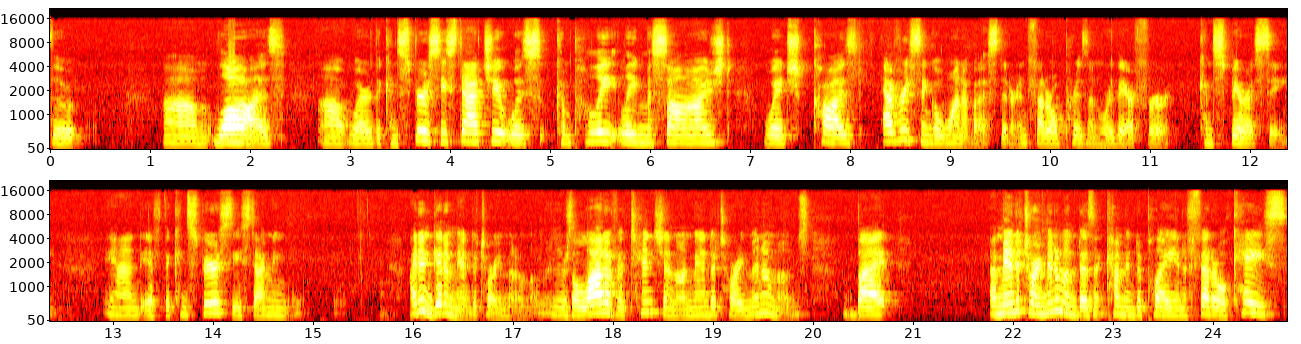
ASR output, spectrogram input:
the um, laws uh, where the conspiracy statute was completely massaged, which caused every single one of us that are in federal prison were there for conspiracy. And if the conspiracy, I mean, I didn't get a mandatory minimum, and there's a lot of attention on mandatory minimums, but a mandatory minimum doesn't come into play in a federal case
